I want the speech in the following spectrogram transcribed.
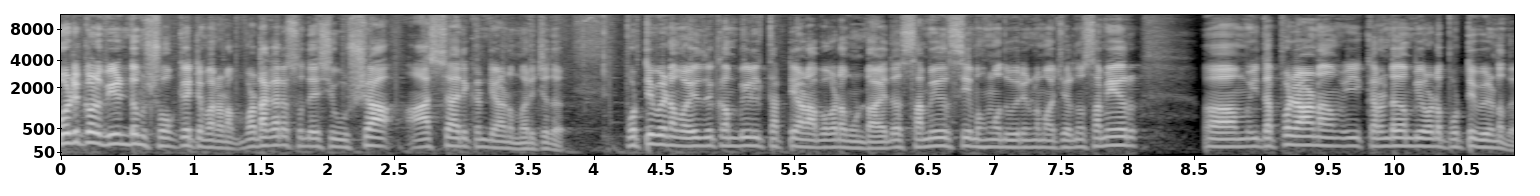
കോഴിക്കോട് വീണ്ടും ഷോക്കേറ്റ് മരണം. വടകര സ്വദേശി ഉഷ ആശാരിക്കണ്ടിയാണ് മരിച്ചത്. പൊട്ടിവീണ വൈദ്യുതി കമ്പിയിൽ തട്ടിയാണ് അപകടമുണ്ടായത്. സമീർ സി മുഹമ്മദ് വിവരങ്ങളുമായി ചേർന്നു സമീർ ഇതെപ്പോഴാണ് ഈ കറണ്ട് കമ്പിയോടെ പൊട്ടി വീണത്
